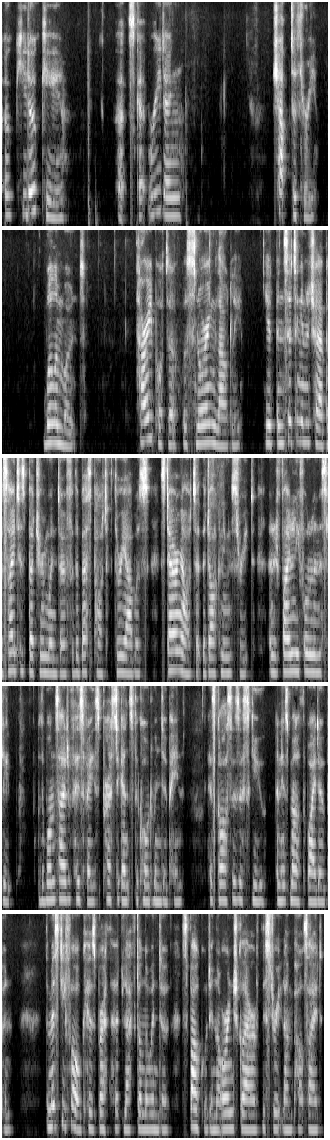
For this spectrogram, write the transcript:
Okie dokie. Let's get reading. Chapter 3 Will and Won't. Harry Potter was snoring loudly. He had been sitting in a chair beside his bedroom window for the best part of three hours, staring out at the darkening street, and had finally fallen asleep, with one side of his face pressed against the cold window pane, his glasses askew, and his mouth wide open. The misty fog his breath had left on the window sparkled in the orange glare of the street lamp outside,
